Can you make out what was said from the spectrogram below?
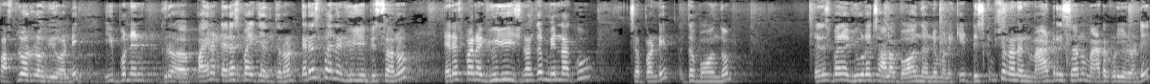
ఫస్ట్ ఫ్లోర్లో వ్యూ అండి. ఇప్పుడు నేను పైన టెరెస్ పైకి వెళ్తున్నాను. టెరెస్ పైన వ్యూ చూపిస్తాను. టెరెస్ పైన వ్యూ చూసినాక మీరు నాకు చెప్పండి ఎంత బాగుందో. టెరెస్ పైన వ్యూ కూడా చాలా బాగుందండి మనకి. డిస్క్రిప్షన్లో నేను మ్యాటర్ ఇస్తాను. మ్యాటర్ కూడా చూడండి.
